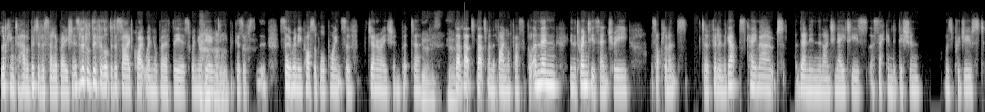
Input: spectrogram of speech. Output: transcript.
looking to have a bit of a celebration. It's a little difficult to decide quite when your birthday is when you're the OED because of so many possible points of generation. But uh, yes, yes. that that's that's when the final fascicle. And then in the 20th century, supplements to fill in the gaps came out. Then in the 1980s, a second edition was produced.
